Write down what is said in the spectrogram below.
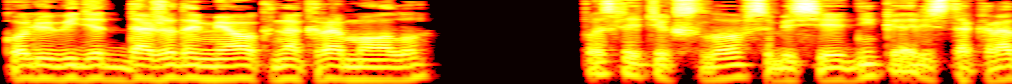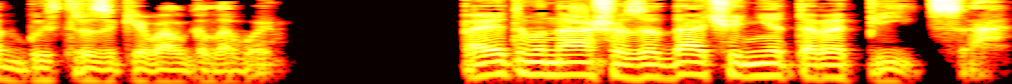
коль увидят даже намек на крамолу. После этих слов собеседника аристократ быстро закивал головой. Поэтому наша задача не торопиться.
